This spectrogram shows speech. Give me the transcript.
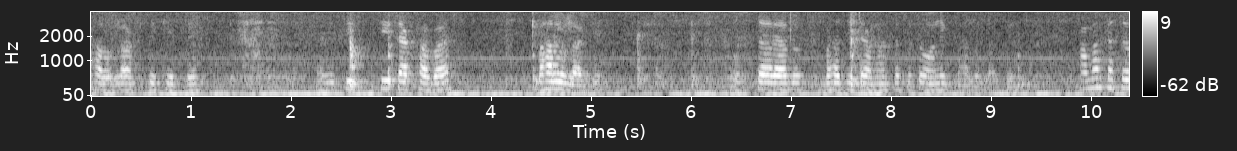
ভালো লাগছে খেতে। আর তিতা খাবার, ভালো লাগে। পোস্তা আর আলু ভাজিটা আমার কাছে তো অনেক ভালো লাগে। আমার কাছেও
